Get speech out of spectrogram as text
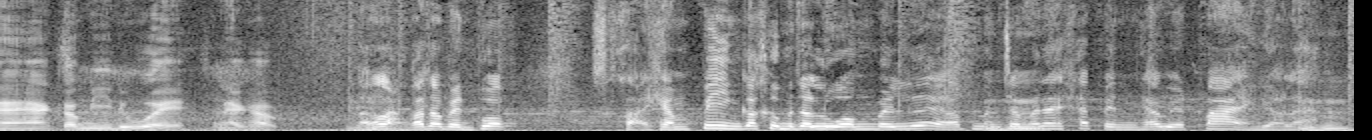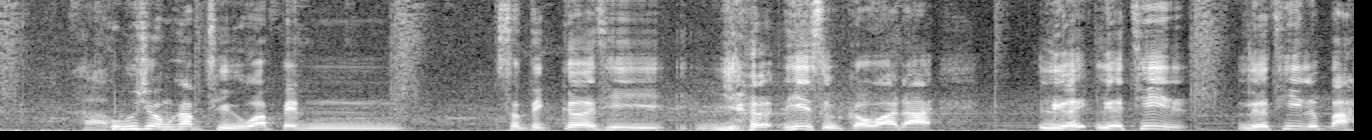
นะฮะก็มีด้วยใช่นะครับ หลังๆก็จะเป็นพวกสายแคมปิ้งก็คือมันจะรวมไปเรื่อยครับมันอืจะอฮึไม่ได้แค่เป็นแค่เวสป้าอย่างเดียวแล้วอือฮึครับ คุณผู้ชมครับถือว่าเป็นสติกเกอร์ที่เยอะที่สุดก็ว่าได้ เหลือเหลือที่เหลือที่หรือเปล่า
